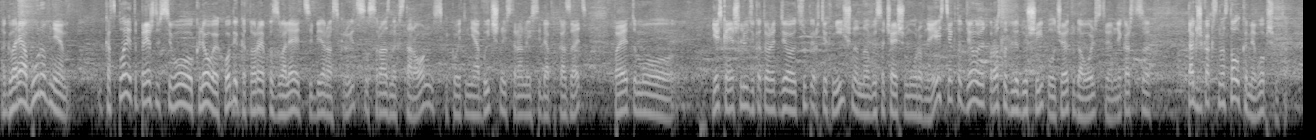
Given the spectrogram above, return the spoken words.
А говоря об уровне, косплей это прежде всего клевое хобби, которое позволяет тебе раскрыться с разных сторон, с какой-то необычной стороны себя показать. Поэтому есть, конечно, люди, которые это делают супер технично, на высочайшем уровне, а есть те, кто делают просто для души, получают удовольствие. Мне кажется, так же, как с настолками, в общем-то.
